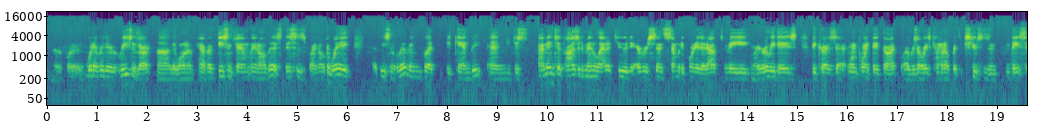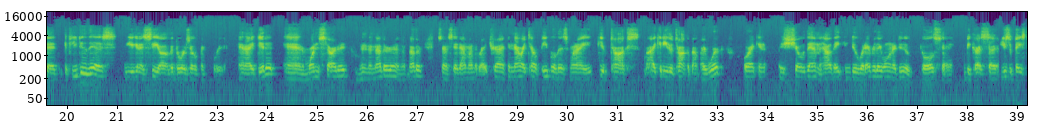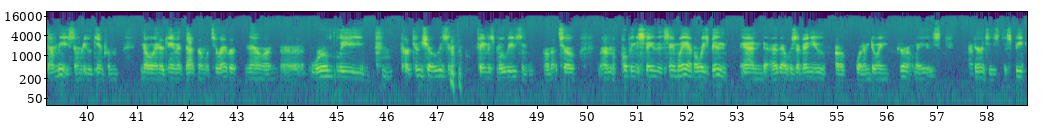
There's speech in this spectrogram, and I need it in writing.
whatever their reasons are. Uh, they want to have a decent family and all this. This is by no way a decent living, but it can be. And you just I'm into positive mental attitude ever since somebody pointed that out to me in my early days because at one point they thought I was always coming up with excuses and they said, if you do this, you're going to see all the doors open for you. And I did it and one started and another and another. So I said, I'm on the right track. And now I tell people this when I give talks. I can either talk about my work or I can show them how they can do whatever they want to do, goals say, because uh, usually based on me, somebody who came from no entertainment background whatsoever, now on uh, worldly cartoon shows and famous movies and all that. So I'm hoping to stay the same way I've always been. And uh, that was a venue of what I'm doing currently is appearances to speak.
